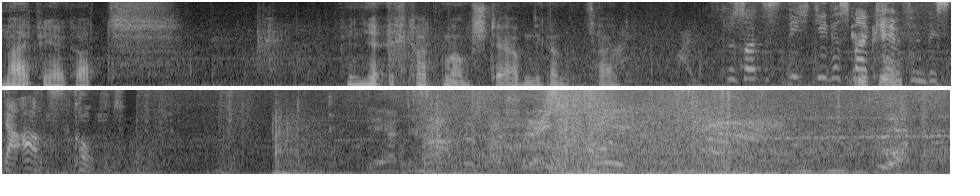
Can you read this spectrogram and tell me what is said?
Na, ich bin ja gerade. Bin hier echt gerade nur am Sterben die ganze Zeit. Du solltest nicht jedes Mal Okay. kämpfen, bis der Arzt kommt. Ich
